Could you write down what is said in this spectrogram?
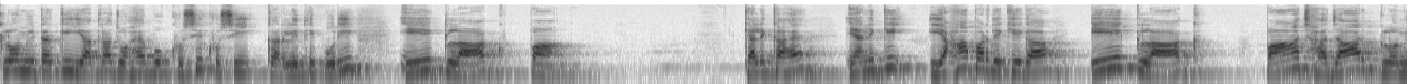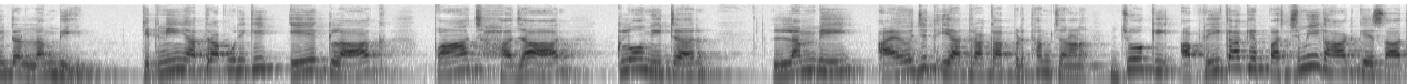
किलोमीटर की यात्रा जो है वो खुशी खुशी कर ली थी पूरी? एक लाख पा क्या लिखा है? यानी कि यहाँ पर देखिएगा, एक लाख पाँच हज़ार किलोमीटर लंबी कितनी यात्रा पूरी की? एक लाख पाँच हज़ार किलोमीटर लंबी आयोजित यात्रा का प्रथम चरण, जो कि अफ्रीका के पश्चिमी घाट के साथ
